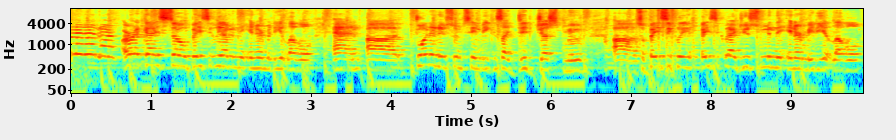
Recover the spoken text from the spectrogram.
Alright guys, so basically I'm in the intermediate level and uh, joined a new swim team because I did just move. Uh, so basically, basically I do swim in the intermediate level.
